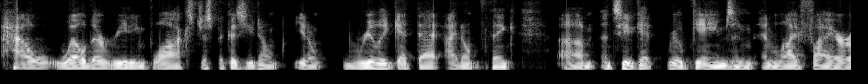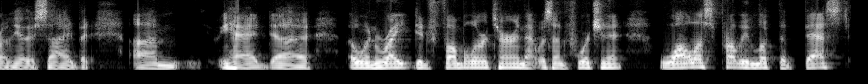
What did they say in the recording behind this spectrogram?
how well they're reading blocks just because you don't you don't really get that i don't think um, until you get real games and, and live fire on the other side but um, we had uh, owen wright did fumble a return that was unfortunate Wallace probably looked the best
